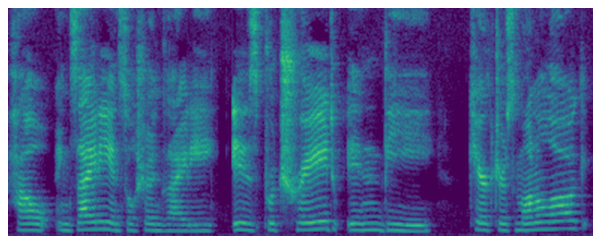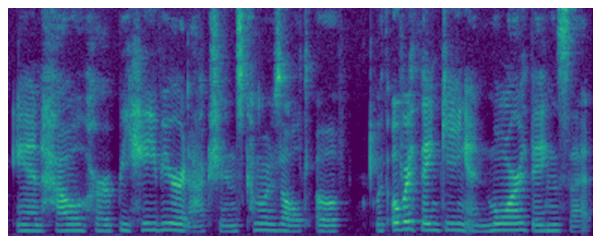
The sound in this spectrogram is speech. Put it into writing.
how anxiety and social anxiety is portrayed in the character's monologue and how her behavior and actions come a result of with overthinking and more things that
